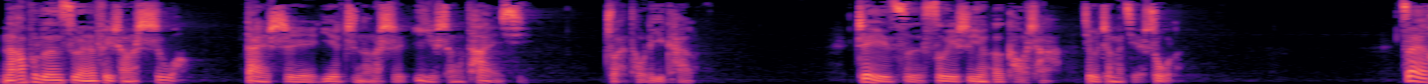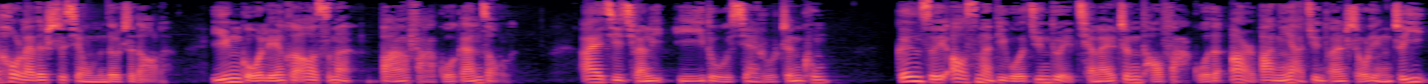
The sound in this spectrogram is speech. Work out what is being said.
拿破仑虽然非常失望，但是也只能是一声叹息，转头离开了。这一次苏伊士运河考察就这么结束了。再后来的事情我们都知道了，英国联合奥斯曼把法国赶走了，埃及权力一度陷入真空。跟随奥斯曼帝国军队前来征讨法国的阿尔巴尼亚军团首领之一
